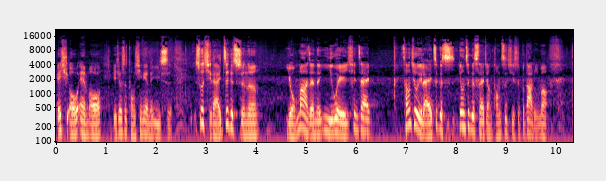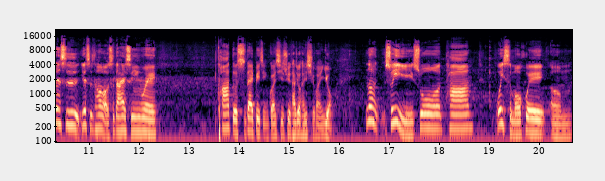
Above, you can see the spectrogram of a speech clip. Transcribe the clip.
，h o m o，也就是同性恋的意思。说起来，这个词呢，有骂人的意味。现在长久以来，这个词用这个词来讲同志，其实不大礼貌。但是叶石涛老师大概是因为他的时代背景关系，所以他就很喜欢用。那所以说他为什么会嗯？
